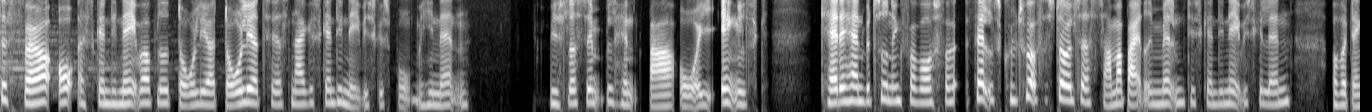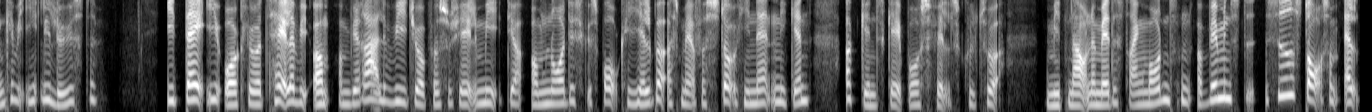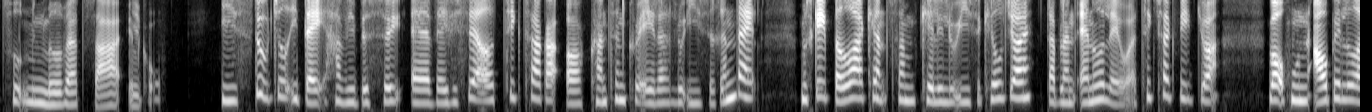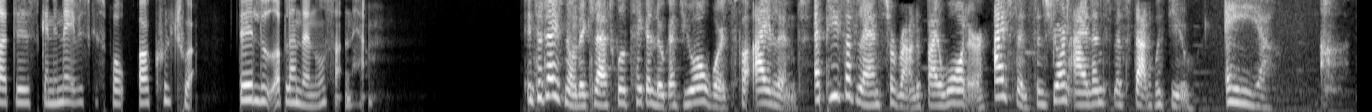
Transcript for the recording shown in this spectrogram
sidste 40 år er skandinaver blevet dårligere og dårligere til at snakke skandinaviske sprog med hinanden. Vi slår simpelthen bare over i engelsk. Kan det have en betydning for vores fælles kulturforståelse og samarbejdet imellem de skandinaviske lande, og hvordan kan vi egentlig løse det? I dag i Ordkløver taler vi om, om virale videoer på sociale medier om nordiske sprog kan hjælpe os med at forstå hinanden igen og genskabe vores fælles kultur. Mit navn er Mette Strang Mortensen, og ved min side står som altid min medvært Sara Elgaard. I studiet i dag har vi besøg af verificeret TikToker og content creator Louise Rindal, måske bedre kendt som Kelly Louise Killjoy, der blandt andet laver TikTok-videoer, hvor hun afbilleder det skandinaviske sprog og kultur. Det lyder blandt andet sådan her. In today's Nordic class, we'll take a look at your words for island. A piece of land surrounded by water. Iceland, since you're an island, let's start with you. Eia.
